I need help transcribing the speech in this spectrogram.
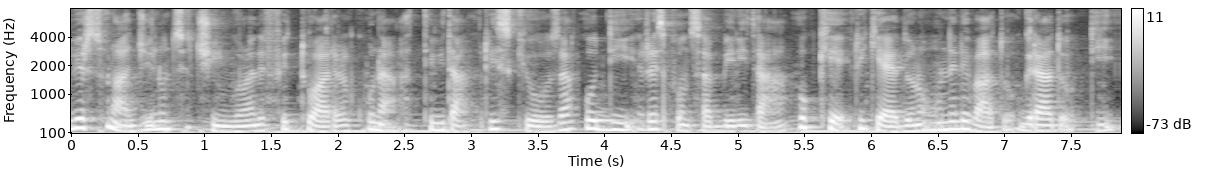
i personaggi non si accingono ad effettuare alcuna attività rischiosa o di responsabilità o che richiedono un elevato grado di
